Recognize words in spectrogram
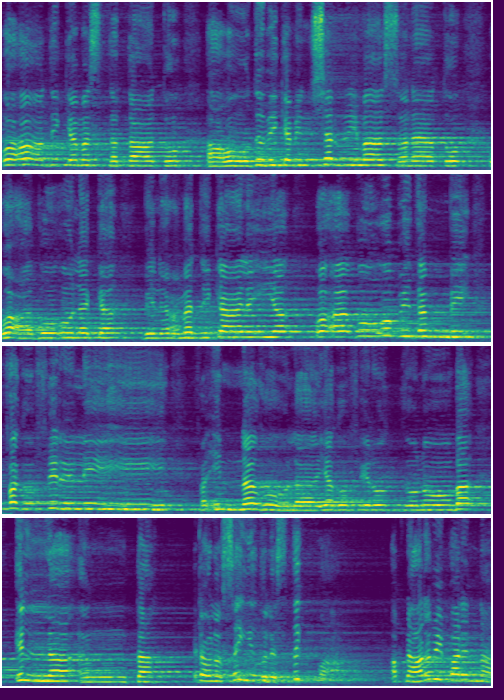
وعهدك ما استطعت أعوذ بك من شر ما صنعت وأبوء لك بنعمتك علي وأبوء بذنبي فاغفر لي فإنه لا يغفر الذنوب إلا أنت এটা হলো সৈয়দুল ইস্তিকবার আপনি আরবি পারেন না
